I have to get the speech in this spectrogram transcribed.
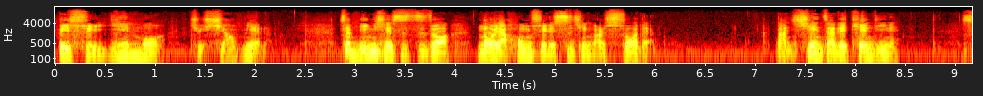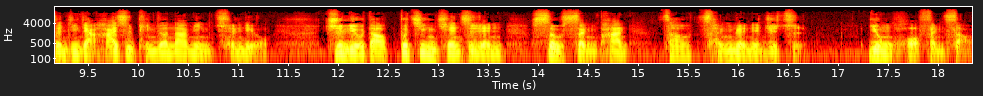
被水淹没，就消灭了。这明显是指着挪亚洪水的事情而说的。但现在的天地呢？圣经讲还是凭着那命存留，滞留到不敬虔之人受审判、遭成人的日子，用火焚烧。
